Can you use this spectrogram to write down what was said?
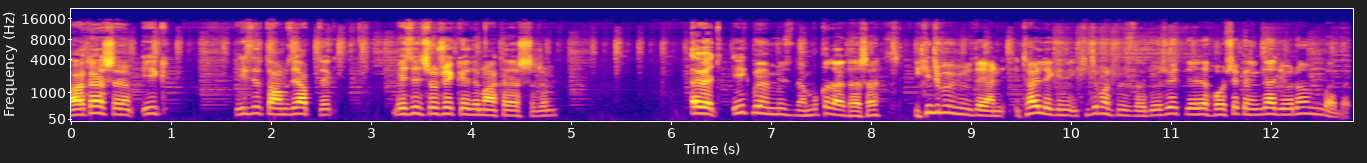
Arkadaşlarım ilk istihdamımızı yaptık. Ve size çok teşekkür ederim arkadaşlarım. Evet ilk bölümümüzden bu kadar arkadaşlar. İkinci bölümümüzde yani İtalya Ligi'nin ikinci maçımızda da görüşmek dileğiyle. Hoşçakalın diyorum. Bay bay.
